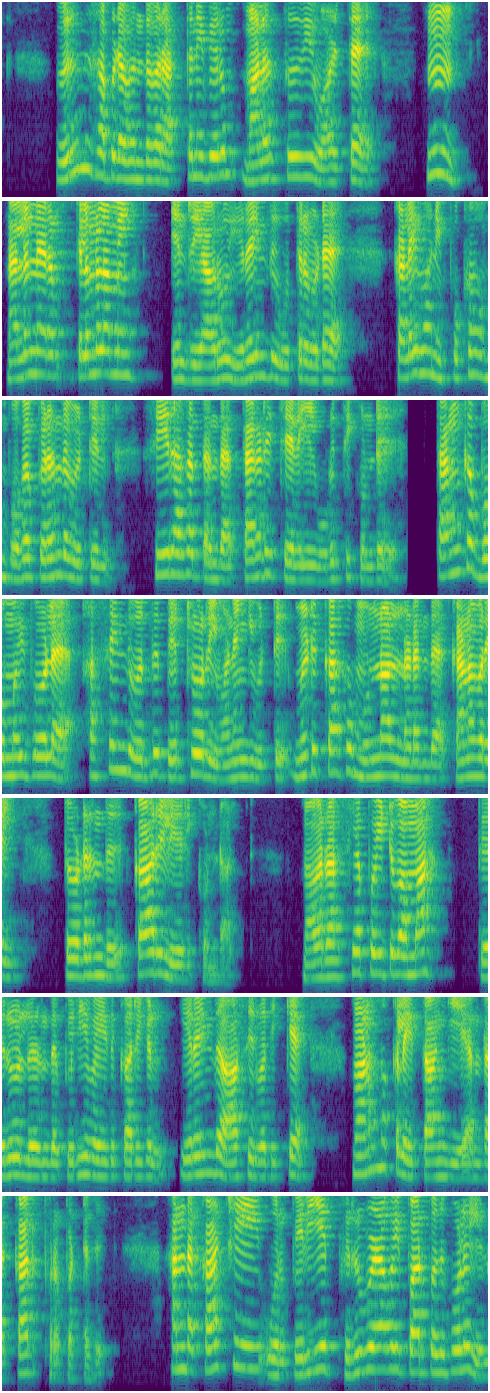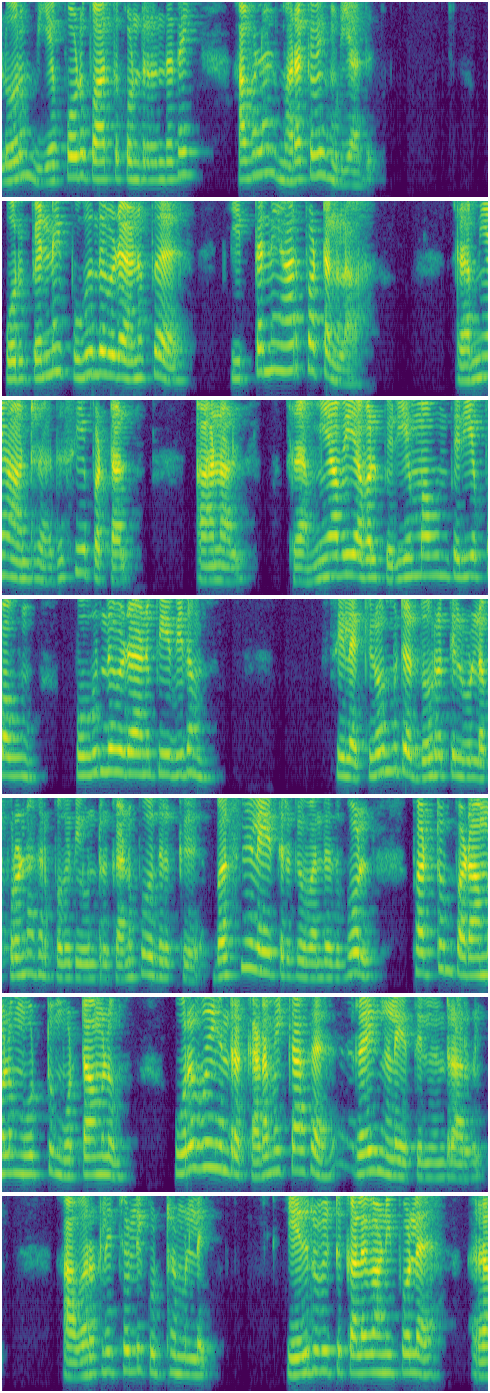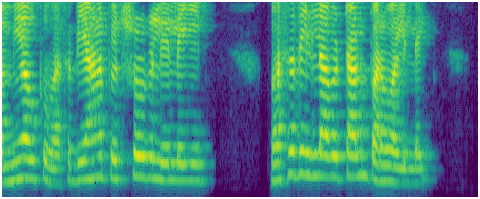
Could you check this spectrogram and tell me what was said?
விருந்து சாப்பிட வந்தவர் அத்தனை பேரும் மலர் தூவி வாழ்த்த ம் நல்ல நேரம். கிளம்பலாமே என்று யாரோ இறைந்து உத்தரவிட கலைவாணி புக்ககம் போக பிறந்த வீட்டில் சீராக தந்த தகடிச் சேலையை உடுத்தி கொண்டு தங்க பொம்மை போல அசைந்து வந்து பெற்றோரை வணங்கிவிட்டு மிடுக்காக முன்னால் நடந்த கணவரை தொடர்ந்து காரில் ஏறிக்கொண்டாள். மகராசியா போயிட்டு வாமா தெருவில் இருந்த பெரிய வயதுக்காரிகள் இறைந்து ஆசிர்வதிக்க மணமக்களை தாங்கிய அந்த கார் புறப்பட்டது. அந்த காட்சியை ஒரு பெரிய திருவிழாவை பார்ப்பது போல எல்லோரும் வியப்போடு பார்த்து கொண்டிருந்ததை அவளால் மறக்கவே முடியாது. ஒரு பெண்ணை புகுந்துவிட அனுப்ப இத்தனை ஆர்ப்பாட்டங்களா? ரம்யா அன்று அதிசயப்பட்டாள். ஆனால் ரம்யாவை அவள் பெரியம்மாவும் பெரியப்பாவும் புகுந்துவிட அனுப்பிய விதம் சில கிலோமீட்டர் தூரத்தில் உள்ள புறநகர் பகுதி ஒன்றுக்கு அனுப்புவதற்கு பஸ் நிலையத்திற்கு வந்தது போல் பட்டும் படாமலும் ஒட்டும் ஒட்டாமலும் உறவு என்ற கடமைக்காக ரயில் நிலையத்தில் நின்றார்கள். அவர்களை சொல்லி குற்றமில்லை. எதிர் வீட்டு கலைவாணி போல ரம்யாவுக்கு வசதியான பெற்றோர்கள் இல்லையே. வசதி இல்லாவிட்டாலும் பரவாயில்லை.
